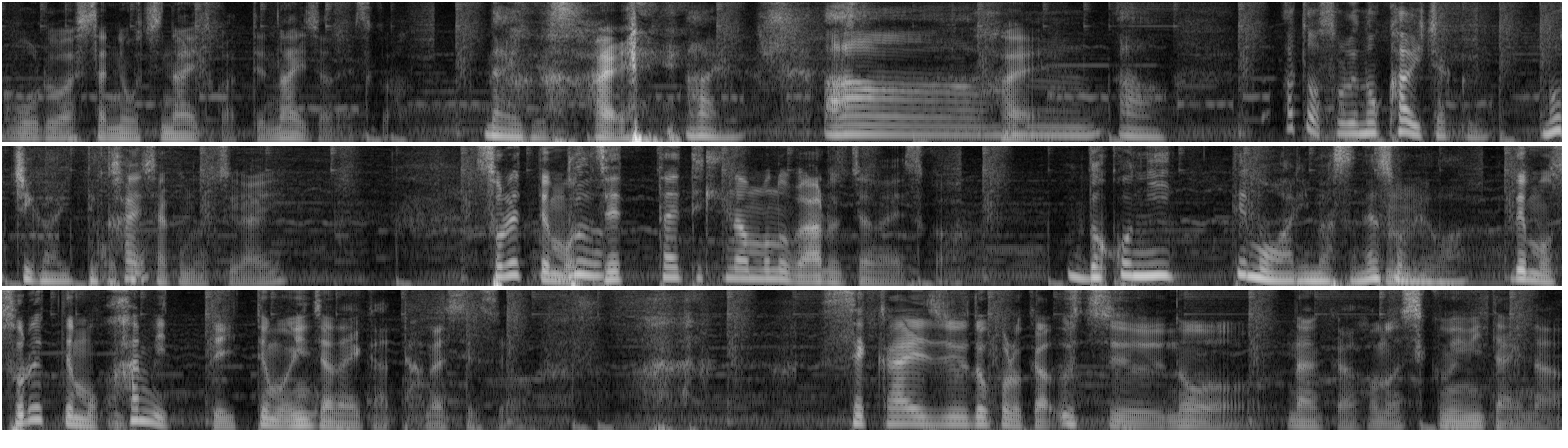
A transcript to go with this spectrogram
ボールは下に落ちないとかってないじゃないですか。うないです。はい。はい。あー、はい。うんああとはそれの解釈の違いってこと？解釈の違い？それってもう絶対的なものがあるじゃないですか。どこに行ってもありますねそれは、でもそれってもう神って言ってもいいんじゃないかって話ですよ。世界中どころか宇宙のなんかこの仕組みみたいな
